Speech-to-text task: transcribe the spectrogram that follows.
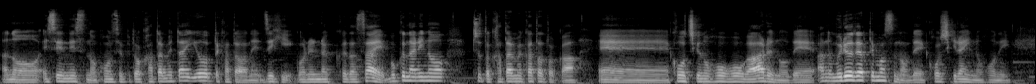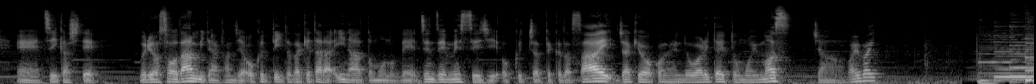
あの、SNS のコンセプトを固めたいよって方はね、ぜひご連絡ください。僕なりのちょっと固め方とか、えー、構築の方法があるので、あの、無料でやってますので、公式 LINE の方に、えー、追加して無料相談みたいな感じで送っていただけたらいいなと思うので、全然メッセージ送っちゃってください。じゃあ今日はこの辺で終わりたいと思います。じゃあ、バイバイ。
